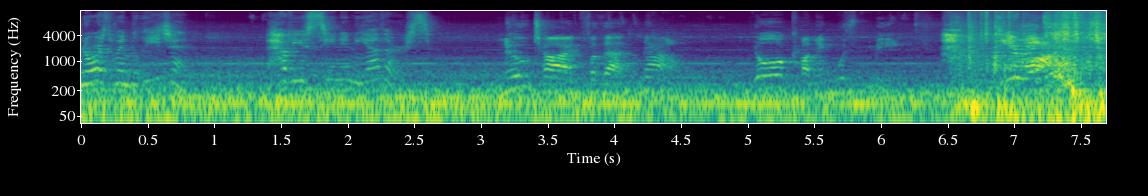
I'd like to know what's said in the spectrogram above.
Northwind Legion. Have you seen any others? No time for that now. You're coming with me. Damn it!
